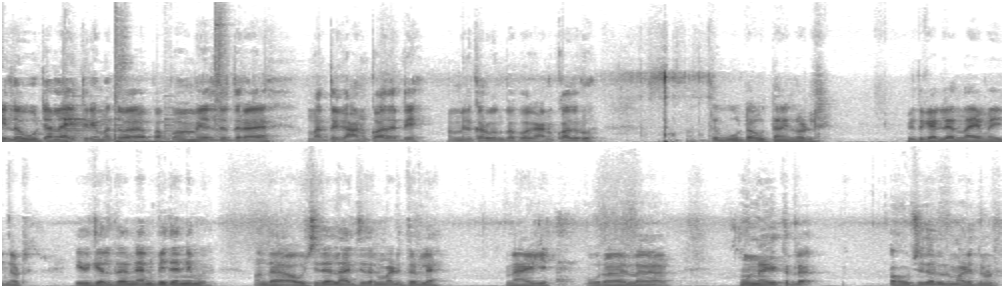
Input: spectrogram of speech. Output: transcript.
ಇಲ್ಲ, ಊಟ ಎಲ್ಲ ಐತ್ರಿ, ಮತ್ತು ಪಪ್ಪ ಮಮ್ಮಿ ಎಲ್ದಿದ್ರೆ ಮತ್ತೆ ಗಾನ್ಕೋ ಅದ ಮಮ್ಮಿನ ಕರ್ಕೊಂಡು ಪಪ್ಪ ಗಾನ್ಕೋ ಆದ್ರು ಮತ್ತು ಊಟ ಹೋಗ್ತಾನೆ ನೋಡ್ರಿ. ಇದು ಗಲ್ಲ ನಾಯಿ ಮೈ ನೋಡ್ರಿ. ಇದು ಗೆಲ್ದ ನೆನಪಿದೆ ನಿಮ್ಗೆ? ಒಂದು ಔಷಧಿ ಎಲ್ಲ ಹಚ್ಚಿದ್ರೆ ಮಾಡಿದ್ರಲ್ಲೇ? ನಾಯಿಗೆ ಪೂರ ಎಲ್ಲ ಹುಣ್ಣಾಗಿತ್ತಿರಲ್ಲ ಔಷಧಿ ಎಲ್ಲ ಮಾಡಿದ್ರು ನೋಡಿ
